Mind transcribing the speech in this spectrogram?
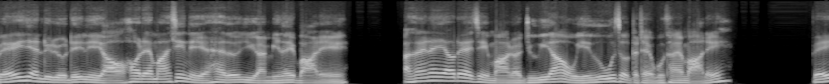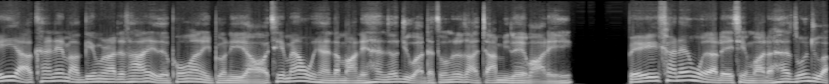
ဘဲကြီးရန်တူတူတေးနေအောင်ဟိုတယ်မှာရှိနေတဲ့ဟဲ့ဆိုဂျူကမြင်လိုက်ပါတယ်အခန်းထဲရောက်တဲ့အချိန်မှာတော့ဂျူကီအောင်ကိုရေကူးဝတ်စုပ်တစ်ထည်ဝတ်ခိုင်းပါတယ်ဘဲကြီးကအခန်းထဲမှာကင်မရာတစ်ထားနေလို့ဖုန်းကနေပြောနေတော့အချိန်မှန်ဝန်ထမ်းသမားနဲ့ဟန်ဆိုဂျူကတစုံတစ်စကြားမိလဲပါတယ်ဘဲကြီးခန်းထဲဝင်လာတဲ့အချိန်မှာတော့ဟန်ဆိုဂျူက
